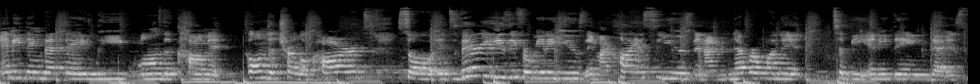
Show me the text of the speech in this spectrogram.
anything that they leave on the comment, on the Trello cards. So it's very easy for me to use and my clients to use and I never want it to be anything that is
